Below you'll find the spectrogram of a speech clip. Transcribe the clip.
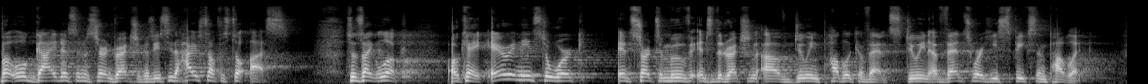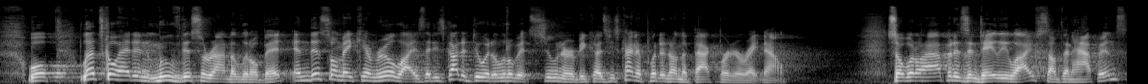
but will guide us in a certain direction. Because you see, the higher self is still us. So it's like, look, okay, Aaron needs to work and start to move into the direction of doing public events, doing events where he speaks in public. Well, let's go ahead and move this around a little bit, and this will make him realize that he's got to do it a little bit sooner because he's kind of put it on the back burner right now. So, what'll happen is in daily life, something happens,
